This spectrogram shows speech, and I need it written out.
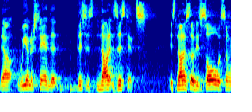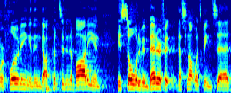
Now, we understand that this is non-existence. It's not as though his soul was somewhere floating and then God puts it in a body and his soul would have been better if it, that's not what's being said.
